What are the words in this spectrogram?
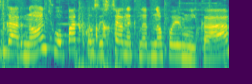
Zgarnąć łopatką ze ścianek na dno pojemnika.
